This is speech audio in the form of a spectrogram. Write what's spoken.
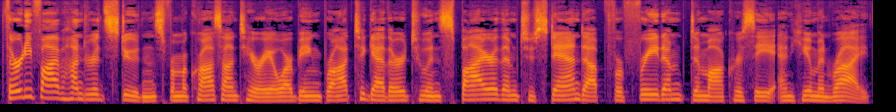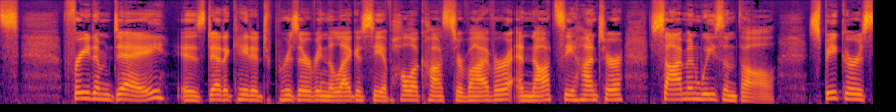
3,500 students from across Ontario are being brought together to inspire them to stand up for freedom, democracy, and human rights. Freedom Day is dedicated to preserving the legacy of Holocaust survivor and Nazi hunter Simon Wiesenthal. Speakers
